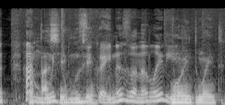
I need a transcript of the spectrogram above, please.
Há Epá, muito sim, músico sim. aí na zona de Leiria. Muito, muito.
